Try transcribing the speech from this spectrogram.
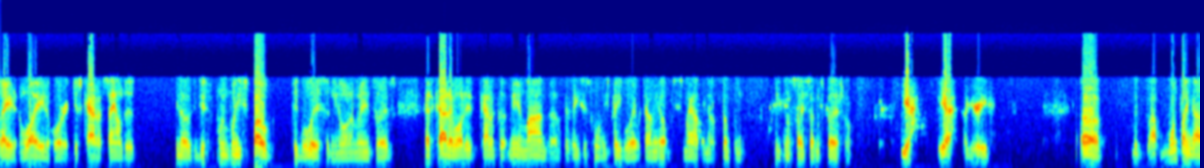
say it in a way to where it just kind of sounded, you know, just when when he spoke, people listened, you know what I mean? So it's that's kind of what it kind of put me in mind of, because he's just one of these people. Every time he opens his mouth, you know, something he's gonna say something special. Yeah, yeah, agreed. Uh, but uh, one thing I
